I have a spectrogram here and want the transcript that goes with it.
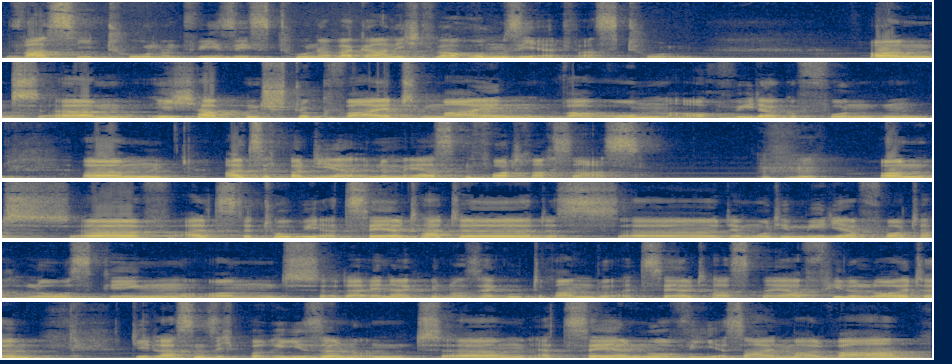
was sie tun und wie sie es tun, aber gar nicht, warum sie etwas tun. Und ähm, ich habe ein Stück weit mein Warum auch wiedergefunden, ähm, als ich bei dir in einem ersten Vortrag saß. Mhm. Und äh, als der Tobi erzählt hatte, dass äh, der Multimedia-Vortrag losging, und äh, da erinnere ich mich noch sehr gut dran, du erzählt hast, naja, viele Leute, die lassen sich berieseln und ähm, erzählen nur, wie es einmal war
